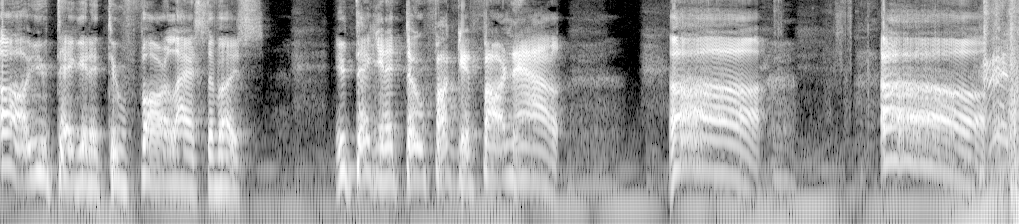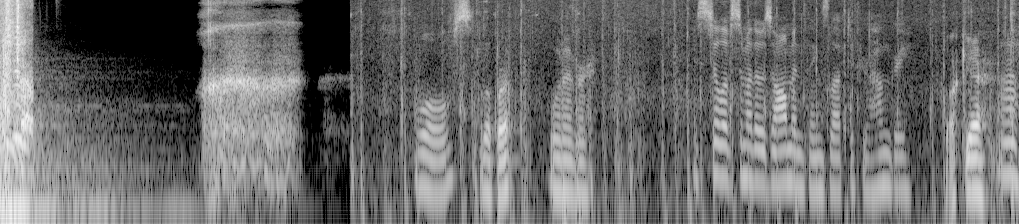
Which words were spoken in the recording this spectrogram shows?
Oh, Oh, you taking it too far, Last of Us. You're taking it too fucking far now. Oh! Oh! Wolves. What up, bro? Whatever. I still have some of those almond things left if you're hungry. Fuck yeah. Ah.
